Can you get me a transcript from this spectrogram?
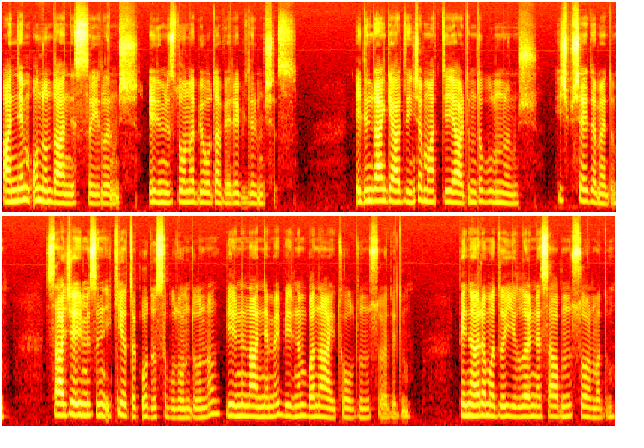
Annem onun da annesi sayılırmış. Evimizde ona bir oda verebilirmişiz. Elinden geldiğince maddi yardımda bulunurmuş. Hiçbir şey demedim. Sadece evimizin iki yatak odası bulunduğunu, birinin anneme birinin bana ait olduğunu söyledim. Beni aramadığı yılların hesabını sormadım.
